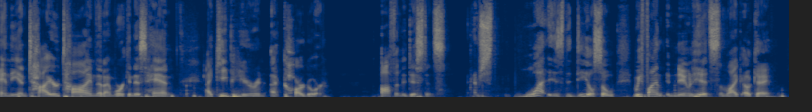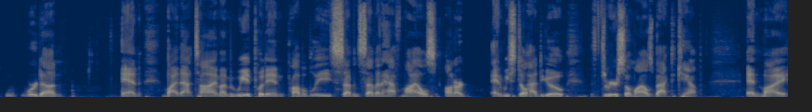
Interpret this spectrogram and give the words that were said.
And the entire time that I'm working this hen, I keep hearing a car door off in the distance. I'm just, what is the deal? So we find noon hits. I'm like, okay, we're done. And by that time, I mean, we had put in probably seven, seven and a half miles on our, and we still had to go three or so miles back to camp. And my,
